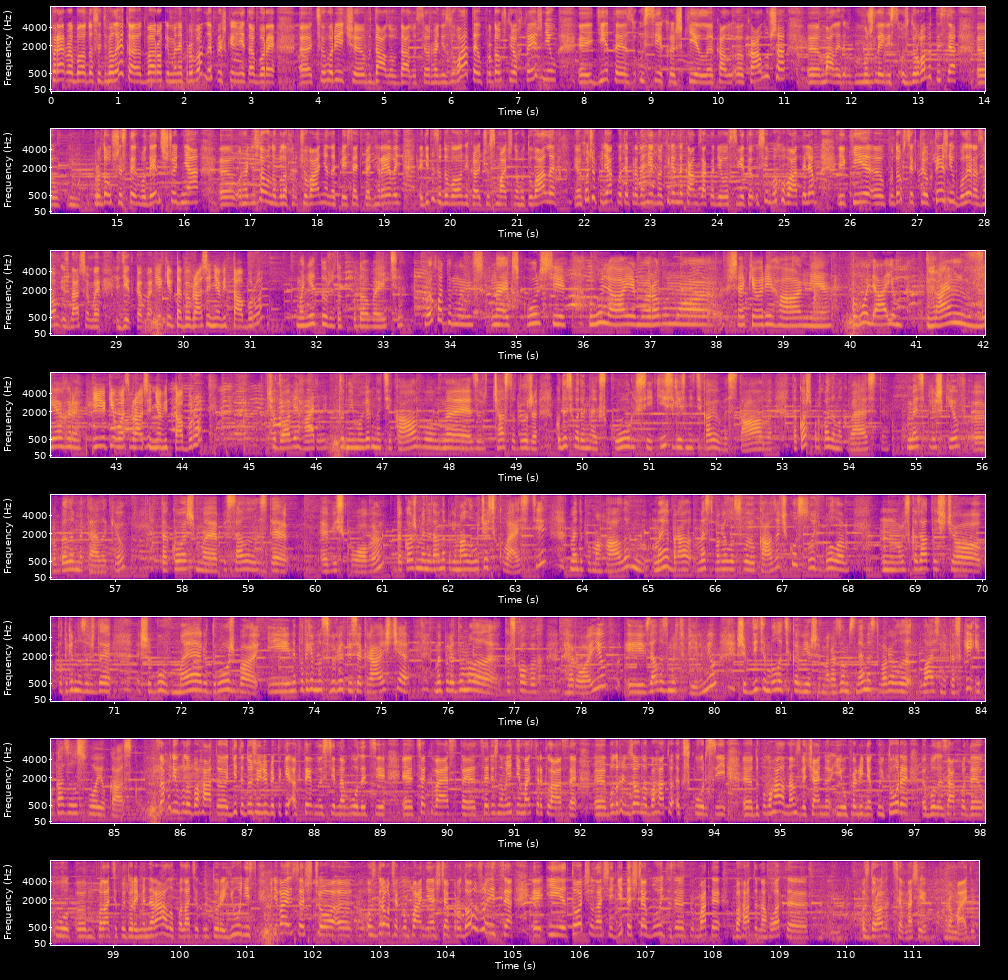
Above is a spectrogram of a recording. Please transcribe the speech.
Перерва була досить велика. Два роки ми не проводили пришкільні табори. Е, Цьогоріч вдало вдалося організувати. Впродовж трьох тижнів е, діти з усіх шкіл е, Калуша мали можливість оздоровитися впродовж шести годин щодня. Організовано було харчування на 55 гривень. Діти задоволені, кажуть, що смачно готували. Хочу подякувати принагідно керівникам закладів освіти, усім вихователям, які впродовж цих трьох тижнів були разом із нашими дітками. В тебе враження від табору? Мені дуже тут подобається. Ми ходимо на екскурсії, гуляємо, робимо всякі орігамі. Гуляємо, граємо в ігри. І які у вас враження від табору? Чудові, гарні. Тут неймовірно цікаво. Ми часто дуже кудись ходимо на екскурсії, якісь різні цікаві вистави. Також проходимо квести. Ми з пляшків е, робили метеликів. Також ми писали листи військовим. Також ми недавно приймали участь в квесті. Ми допомагали. Ми брали, ми створили свою казочку. Суть було розказати, що потрібно завжди, щоб був мир, дружба, і не потрібно сваритися краще. Ми придумали казкових героїв і взяли з мультфільмів, щоб дітям було цікавіше. Ми разом з ними створювали власні казки і показували свою казку. Заходів було багато. Діти дуже люблять такі активності на вулиці. Е, Це квести, це різноманітні майстер-класи. Е, Було організовано багато екскурсій. Е, Допомагало нам, звичайно, і управління культури. Були заходи у е, Палаці культури Мінерал, у Палаці культури Юність. Сподіваюся, що е, оздоровча кампанія ще продовжується, і точно наші діти ще будуть мати багато нагод оздоровитися в нашій громаді.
